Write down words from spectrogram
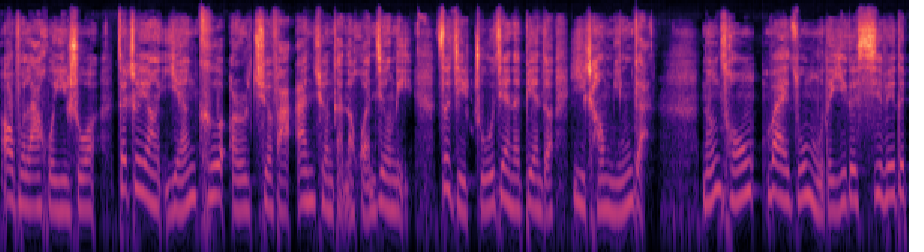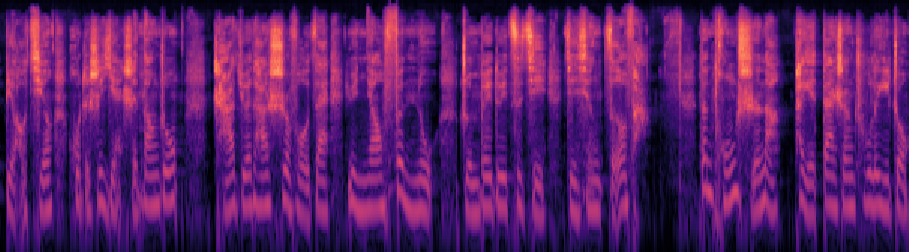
奥普拉回忆说，在这样严苛而缺乏安全感的环境里，自己逐渐的变得异常敏感，能从外祖母的一个细微的表情或者是眼神当中，察觉他是否在酝酿愤怒，准备对自己进行责罚。但同时呢，他也诞生出了一种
